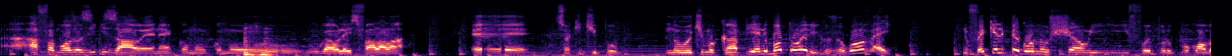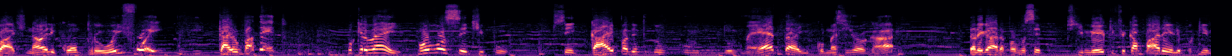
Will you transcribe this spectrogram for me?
a, a famosa Zig Zauer, né? Como, como o, o Gaules fala lá. É, só que, tipo, no último camp ele botou, ele jogou, velho. Não foi que ele pegou no chão e, e foi pro, pro combate. Não, ele comprou e foi. E caiu pra dentro. Porque, velho, ou você, tipo, você cai pra dentro do, do, do meta e começa a jogar tá ligado? Pra você meio que ficar parelho, porque,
